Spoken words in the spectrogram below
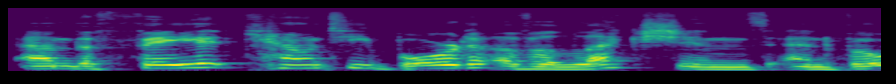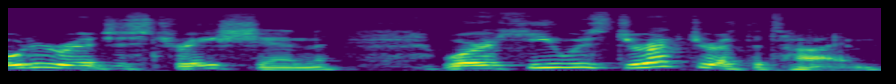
and the Fayette County Board of Elections and Voter Registration, where he was director at the time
